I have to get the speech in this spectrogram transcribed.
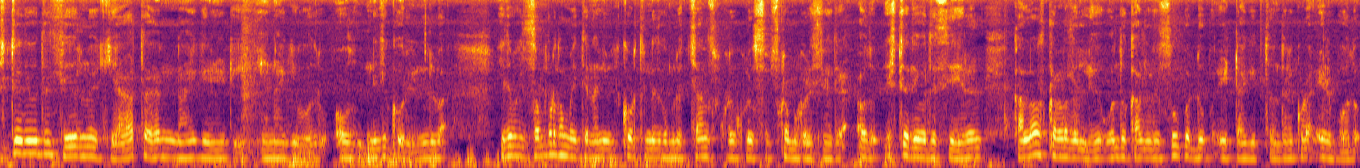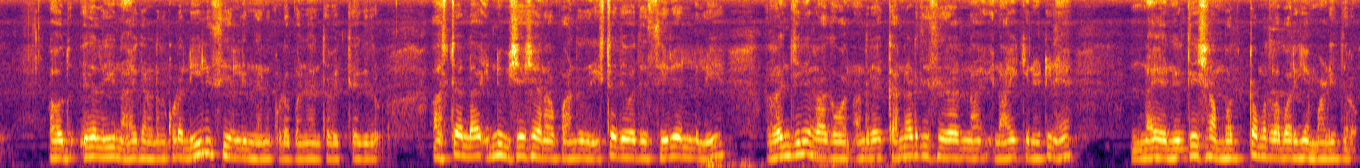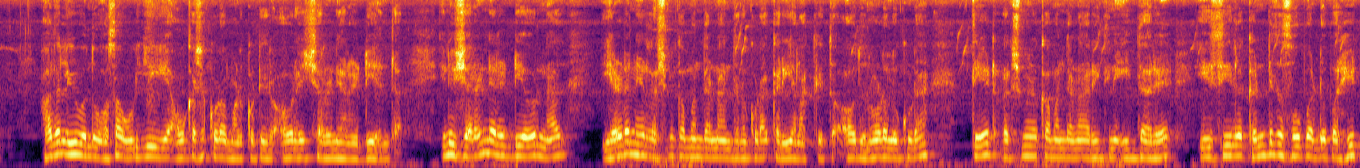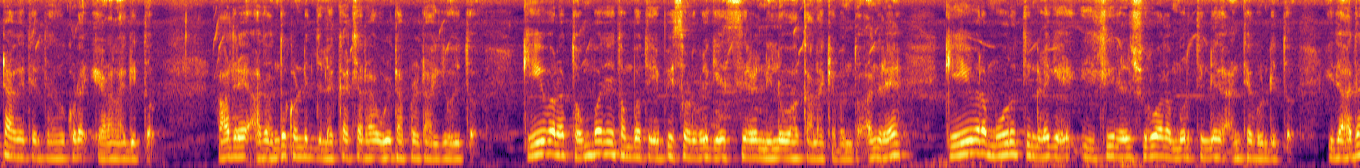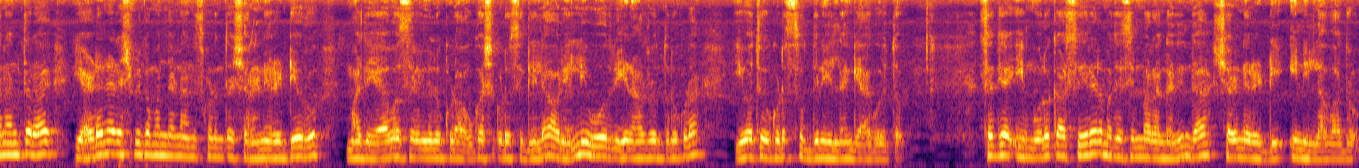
ಇಷ್ಟ ದೇವತೆ ಸೇರಿನ ಖ್ಯಾತ ನಾಯಕಿ ನಟಿ ಏನಾಗಿ ಹೋದರು? ಹೌದು ಅವ್ರು ನಿಲ್ವಾ. ಇದ್ರ ಬಗ್ಗೆ ಸಂಪೂರ್ಣ ಮಾಹಿತಿ ನಾನು ನಿಮಗೆ ಕೊಡ್ತೀನಿ. ಅದಕ್ಕೆ ಮುಂದೆ ಚಾನ್ಸ್ ಕೂಡ ಸಬ್ಸ್ಕ್ರೈಬ್ ಮಾಡಿಕೊಳ್ಳಿ ಸ್ನೇಹಿತರೆ. ಹೌದು, ಇಷ್ಟ ದೇವತೆ ಸೀರಿಯಲ್ ಕಲರ್ಸ್ ಕನ್ನಡದಲ್ಲಿ ಒಂದು ಕಾಲದಲ್ಲಿ ಸೂಪರ್ ಡೂಪರ್ ಹಿಟ್ ಆಗಿತ್ತು ಅಂತಲೇ ಕೂಡ ಹೇಳ್ಬೋದು. ಹೌದು, ಇದರಲ್ಲಿ ನಾಯಕ ನಟನ ಕೂಡ ನೀಲಿ ಸೀರಿಯಲಿಂದ ಕೂಡ ಬಂದಂಥ ವ್ಯಕ್ತಿಯಾಗಿದ್ದರು ಅಷ್ಟೇ ಅಲ್ಲ, ಇನ್ನೂ ವಿಶೇಷ ಏನಪ್ಪ ಅಂತಂದರೆ ಇಷ್ಟ ದೇವತೆ ಸೀರಿಯಲ್ನಲ್ಲಿ ರಂಜಿನಿ ರಾಘವನ್ ಅಂದರೆ ಕನ್ನಡದ ಸೀರಿಯಲ್ನ ನಾಯಕಿ ನಟಿನೇ ನಯ ನಿರ್ದೇಶನ ಮೊಟ್ಟ ಮೊದಲ ಬಾರಿಗೆ ಮಾಡಿದ್ದರು. ಅದರಲ್ಲಿ ಒಂದು ಹೊಸ ಹುಡುಗಿಗೆ ಅವಕಾಶ ಕೂಡ ಮಾಡಿಕೊಟ್ಟಿದ್ರು. ಅವರೇ ಶರಣ್ಯ ರೆಡ್ಡಿ ಅಂತ. ಇನ್ನು ಶರಣ್ಯ ರೆಡ್ಡಿ ಅವ್ರನ್ನ ಎರಡನೇ ರಶ್ಮಿಕಾ ಮಂದಣ್ಣ ಅಂತಲೂ ಕೂಡ ಕರೆಯಲಾಗ್ತಿತ್ತು. ಅದು ನೋಡಲು ಕೂಡ ಥೇಟ್ ರಶ್ಮಿಕಾ ಮಂದಣ್ಣ ರೀತಿಯೇ ಇದ್ದಾರೆ. ಈ ಸೀರಿಯಲ್ ಖಂಡಿತ ಸೂಪರ್ ಡೂಪರ್ ಹಿಟ್ ಆಗುತ್ತೆ ಅಂತ ಕೂಡ ಹೇಳಲಾಗಿತ್ತು. ಆದರೆ ಅದು ಅಂದುಕೊಂಡಿದ್ದ ಲೆಕ್ಕಾಚಾರ ಉಲ್ಟಾ ಪಲ್ಟಾ ಆಗಿ ಹೋಯಿತು. ಕೇವಲ ತೊಂಬತ್ತೇ ತೊಂಬತ್ತು ಎಪಿಸೋಡ್ಗಳಿಗೆ ಸೀರಿಯಲ್ ನಿಲ್ಲುವ ಕಾಲಕ್ಕೆ ಬಂತು. ಅಂದರೆ ಕೇವಲ ಮೂರು ತಿಂಗಳಿಗೆ ಈ ಸೀರಿಯಲ್ ಶುರುವಾದ ಮೂರು ತಿಂಗಳಿಗೆ ಅಂತ್ಯಗೊಂಡಿತ್ತು. ಇದಾದ ನಂತರ ಎರಡನೇ ರಶ್ಮಿಕಾ ಮಂದಣ್ಣ ಅನಿಸ್ಕೊಂಡಂಥ ಶರಣ್ಯ ರೆಡ್ಡಿಯವರು ಮತ್ತೆ ಯಾವ ಸೀರಿಯಲ್ನಲ್ಲೂ ಕೂಡ ಅವಕಾಶ ಕೂಡ ಸಿಗಲಿಲ್ಲ. ಅವ್ರು ಎಲ್ಲಿ ಹೋದ್ರು ಏನಾದರೂ ಅಂತಲೂ ಕೂಡ ಇವತ್ತಿಗೂ ಕೂಡ ಸುದ್ದಿನೇ ಇಲ್ಲದಂಗೆ ಆಗೋಯಿತು. ಸದ್ಯ ಈ ಮೂಲಕ ಸೀರಿಯಲ್ ಮತ್ತು ಸಿನಿಮಾ ರಂಗದಿಂದ ಶರಣ್ಯ ರೆಡ್ಡಿ ಇನ್ನಿಲ್ಲವಾದರು.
